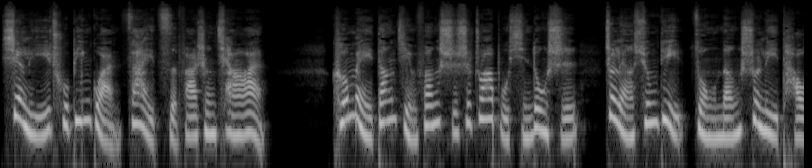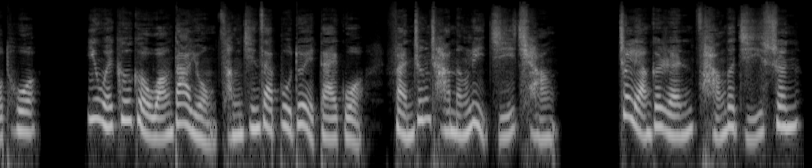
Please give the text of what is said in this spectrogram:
县里一处宾馆再次发生枪案。可每当警方实施抓捕行动时，这两兄弟总能顺利逃脱，因为哥哥王大勇曾经在部队待过，反侦查能力极强。这两个人藏得极深。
